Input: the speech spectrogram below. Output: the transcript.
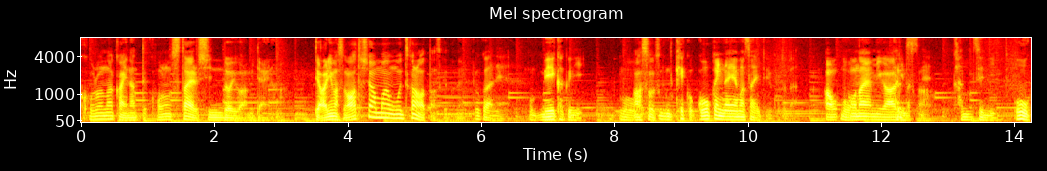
コロナ禍になってこのスタイルしんどいわみたいなってあります？私はあんまり思いつかなかったんですけどね。僕はねもう明確にもうあそうですか。結構豪華に悩まされていることがあおもうお悩みがああるんですか？ね。完全に大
